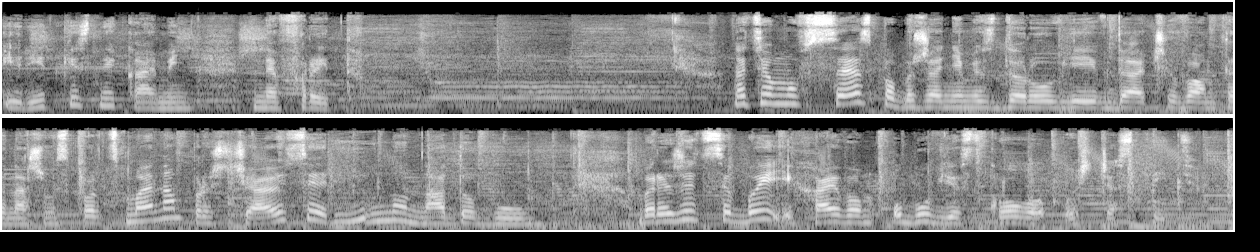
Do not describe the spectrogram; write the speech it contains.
і рідкісний камінь нефрит. На цьому все з побажаннями здоров'я і вдачі вам та нашим спортсменам. Прощаюся рівно на добу. Бережіть себе і хай вам обов'язково пощастить.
